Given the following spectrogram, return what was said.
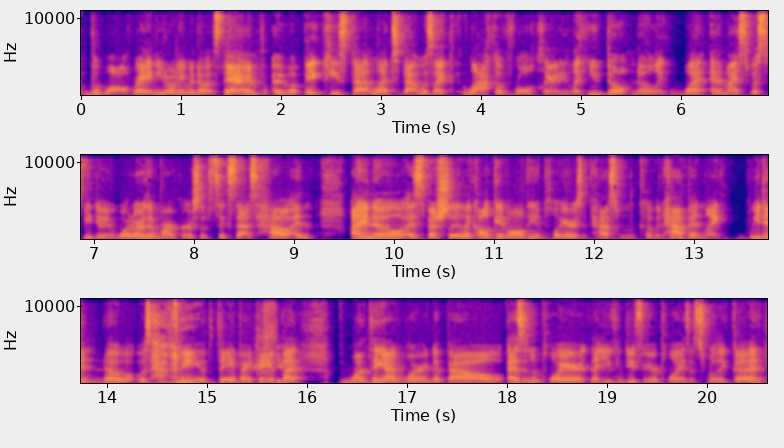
the wall, right? And you don't even know it's there. Yeah. And, and, a big piece that led to that was like lack of role clarity. Like you don't know, like, what am I supposed to be doing? What are the markers of success? How, and I know, especially like I'll give all the employers a pass when COVID happened. Like we didn't know what was happening day by day. But one thing I've learned about as an employer that you can do for your employees that's really good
